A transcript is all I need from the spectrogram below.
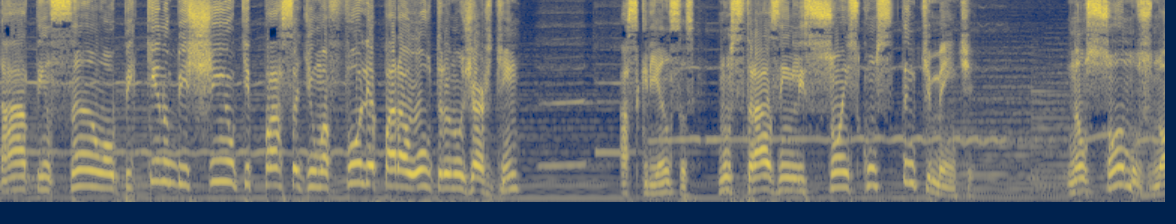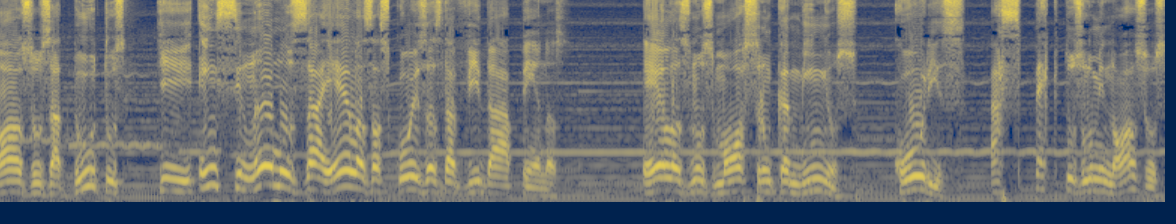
da atenção ao pequeno bichinho que passa de uma folha para outra no jardim. As crianças nos trazem lições constantemente. Não somos nós, os adultos, que ensinamos a elas as coisas da vida apenas. Elas nos mostram caminhos, cores, aspectos luminosos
